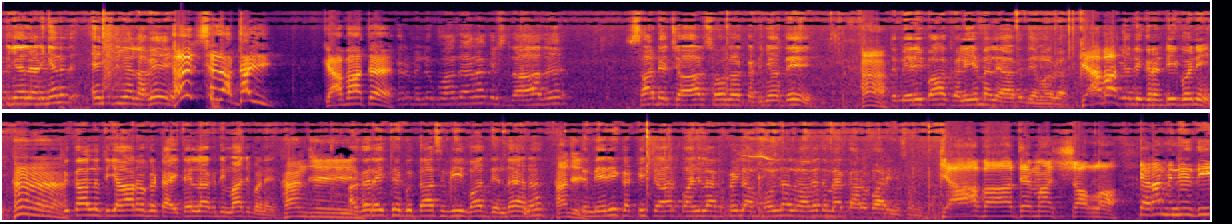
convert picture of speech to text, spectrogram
ਕਟੀਆਂ ਲੈਣੀਆਂ ਨੇ ਇੰਜ ਦੀਆਂ ਲਾਵੇ। ਸਦਾਦਾ ਜੀ ਕੀ ਬਾਤ ਹੈ। ਅਗਰ ਮੈਨੂੰ ਕਹਾਂਦਾ ਨਾ ਕਿ ਸਦਾਦ 450 ਨਾਲ ਕਟੀਆਂ ਦੇ। ਹਾਂ। ਤੇ ਮੇਰੀ ਬਾਹ ਖਲੀ ਹੈ ਮੈਂ ਲਿਆ ਕੇ ਦੇਵਾਂਗਾ। ਕੀ ਬਾਤ। ਹੈ ਦੀ ਕੋਈ ਨਹੀਂ। ਹਾਂ। ਵੀ ਕੱਲ ਨੂੰ ਤਿਆਰ ਹੋ ਕੇ 2.5 ਲੱਖ ਦੀ ਮੱਝ ਬਣੇ। ਹਾਂਜੀ। ਅਗਰ ਇੱਥੇ ਕੋਈ 10 20 ਵੱਧ ਦਿੰਦਾ ਹੈ ਨਾ ਤੇ ਮੇਰੀ ਕੱਟੀ 4 5 ਲੱਖ ਪਹਿਲਾਂ ਮੁੱਲ ਨਾਲ ਲਵਾਵੇ ਤੇ ਮੈਂ ਕਾਰੋਬਾਰ ਹੀ ਨਹੀਂ ਸਮਝਦਾ। ਕੀ ਬਾਤ ਹੈ ਮਾਸ਼ਾਅੱਲਾ। 11 ਮਹੀਨੇ ਦੀ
